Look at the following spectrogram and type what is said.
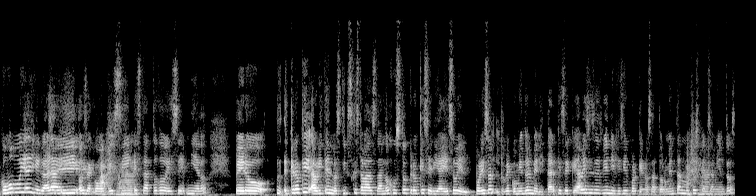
cómo voy a llegar ahí, o sea, como que sí está todo ese miedo. Pero eh, creo que ahorita en los tips que estabas dando, justo creo que sería eso, el, por eso recomiendo el meditar, que sé que a veces es bien difícil porque nos atormentan muchos pensamientos,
